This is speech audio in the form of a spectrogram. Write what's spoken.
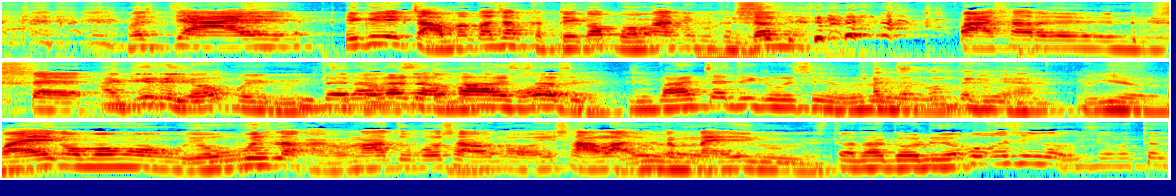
Mas cae. Iku jaman pasar gede kobongan iku gendeng. Pasar teh. Akhirnya ya apa iku? Entek nanas sak pasar. Sik pancet iku sih. Pancet penting ya. Iya. Wae ngomong ya wis lah kan ana tuh kok saono salah ya kenek iku. Tak takoni apa sih kok iso meteng.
